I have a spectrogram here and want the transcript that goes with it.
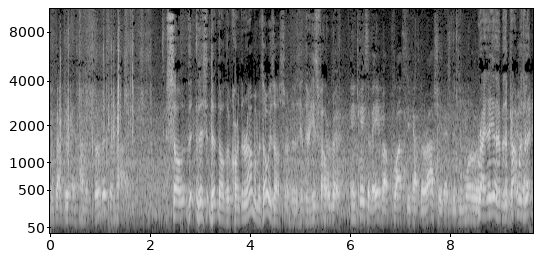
is that during a time of service or not? So this, the, no, according to the Rambam, it's always also he's following. No, in case of Ava, plus you have the Rashi, then there's more. Right, yeah, but the problem is that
